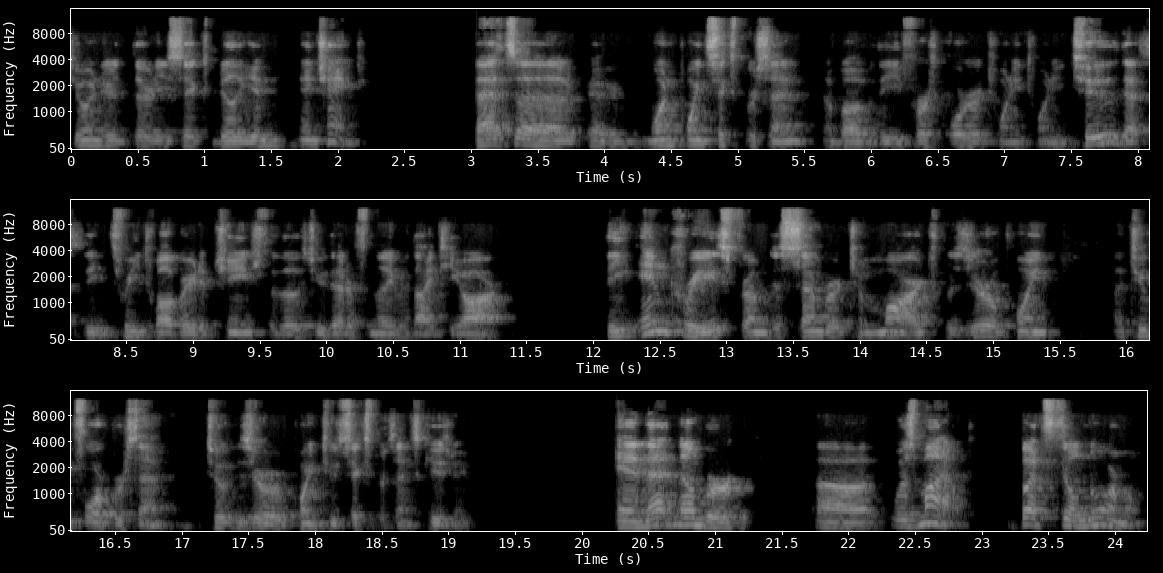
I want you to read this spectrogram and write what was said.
236 billion and change. That's uh, 1.6% above the first quarter of 2022. That's the 312 rate of change for those of you that are familiar with ITR. The increase from December to March was 0.24%, to 0.26%, excuse me. And that number uh, was mild, but still normal.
